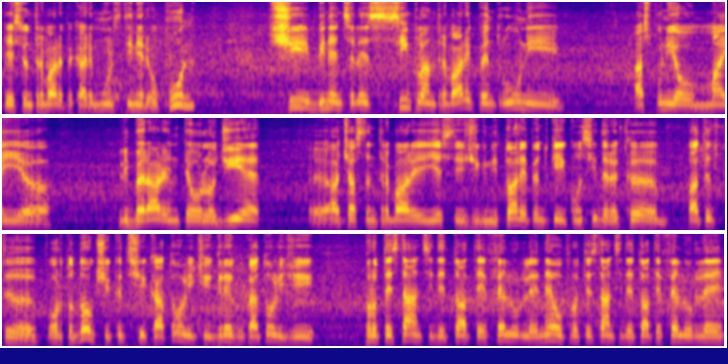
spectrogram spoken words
este o întrebare pe care mulți tineri o pun și, bineînțeles, simpla întrebare pentru unii, aș spune eu, mai uh, liberare în teologie, această întrebare este jignitoare pentru că ei consideră că atât ortodoxi cât și catolicii, greco-catolicii, protestanții de toate felurile, neoprotestanții de toate felurile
